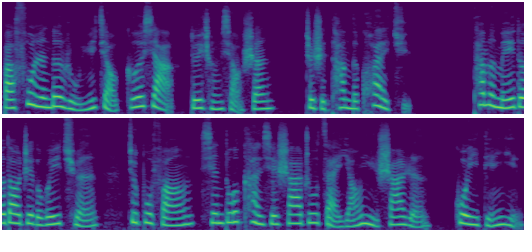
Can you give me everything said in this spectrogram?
把妇人的乳鱼角割下，堆成小山，这是他们的快举。他们没得到这个威权，就不妨先多看些杀猪宰羊与杀人，过一点瘾。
